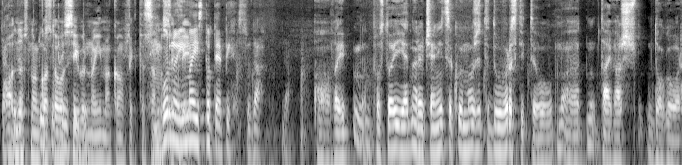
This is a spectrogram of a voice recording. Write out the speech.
Tako Odnosno, da, gotovo sigurno ima konflikta, samo sigurno se ima ispod tepiha su, da. Da. Ovaj, postoji jedna rečenica koju možete da uvrstite u a, taj vaš dogovor,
